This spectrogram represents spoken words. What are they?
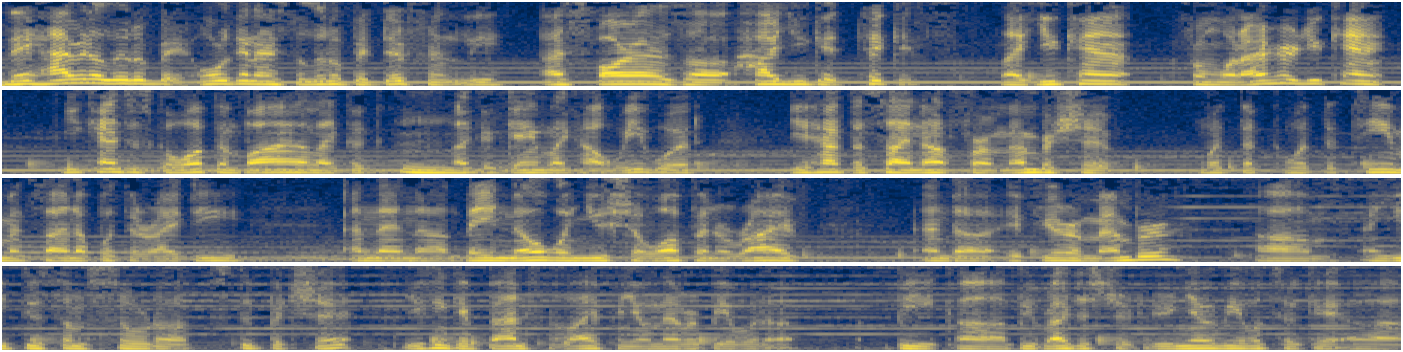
they have it a little bit organized a little bit differently as far as uh how you get tickets. Like you can't from what I heard you can't you can't just go up and buy like a Mm. like a game like how we would. You have to sign up for a membership with the with the team and sign up with their ID and then uh, they know when you show up and arrive and uh, if you're a member um, and you do some sort of stupid shit, you can get banned for life and you'll never be able to be uh, be registered. You'll never be able to get uh,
